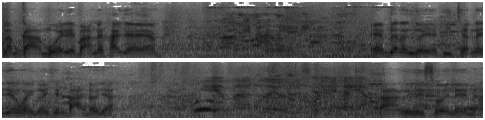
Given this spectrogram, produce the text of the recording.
Làm cà muối để bán cho khách à em? À. Em rất là người ở thị trấn này chứ không phải người trên bản đâu nhỉ? Em là người ở dưới xuôi lên đây ạ. À người dưới xuôi lên à?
